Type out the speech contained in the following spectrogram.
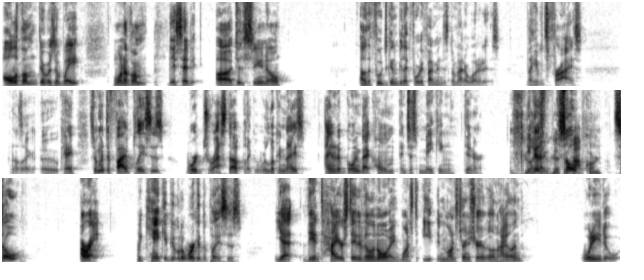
all of them, there was a wait. One of them, they said, uh, just so you know, uh, the food's going to be like 45 minutes no matter what it is. Like if it's fries. And I was like, okay. So we went to five places. We're dressed up, like we're looking nice. I ended up going back home and just making dinner. Because I have so popcorn. so all right, we can't get people to work at the places, yet the entire state of Illinois wants to eat in Munster and Schererville and Highland. What do you do?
